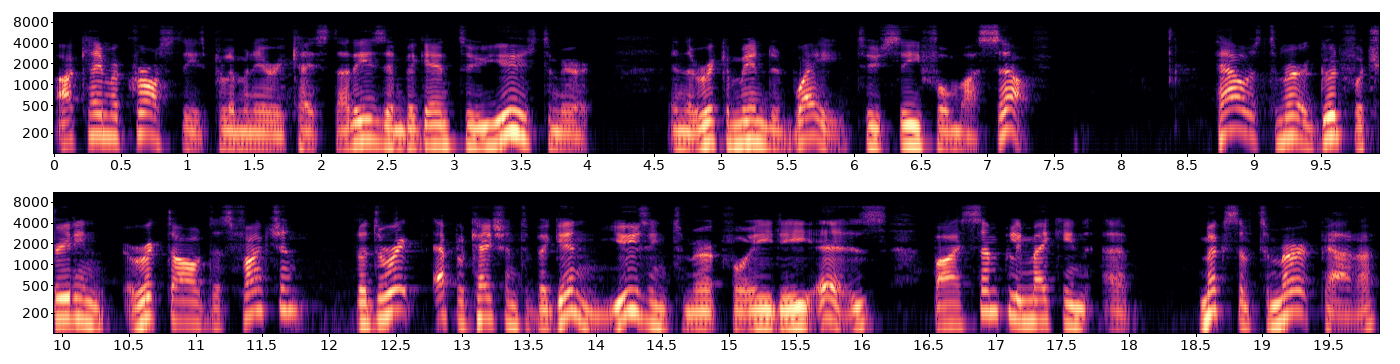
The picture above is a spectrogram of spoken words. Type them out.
I came across these preliminary case studies and began to use turmeric in the recommended way to see for myself. How is turmeric good for treating erectile dysfunction? The direct application to begin using turmeric for ED is by simply making a mix of turmeric powder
